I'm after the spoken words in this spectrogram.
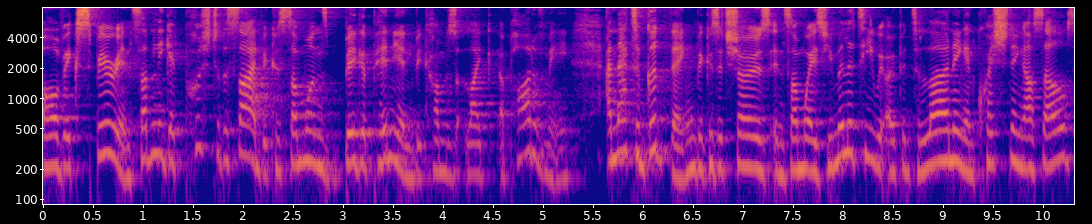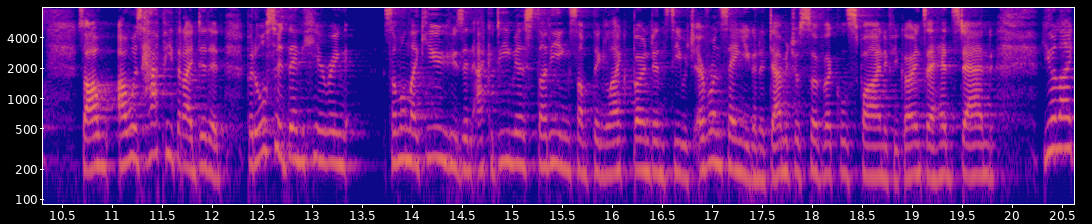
of experience suddenly get pushed to the side because someone's big opinion becomes like a part of me. And that's a good thing because it shows, in some ways, humility. We're open to learning and questioning ourselves. So I, I was happy that I did it. But also then hearing someone like you who's in academia studying something like bone density, which everyone's saying you're going to damage your cervical spine if you go into a headstand, you're like,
